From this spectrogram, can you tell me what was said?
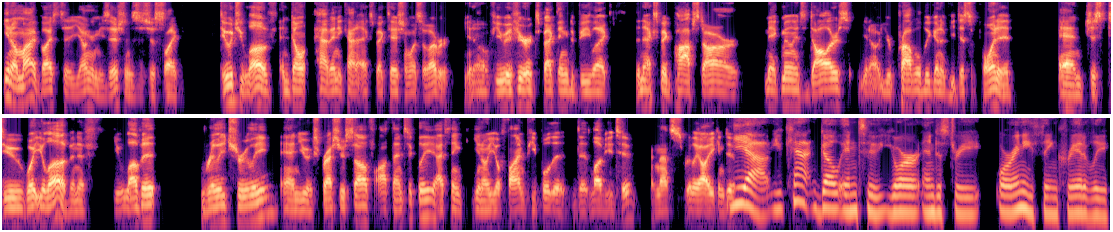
you know, my advice to younger musicians is just like do what you love and don't have any kind of expectation whatsoever. You know, if you if you're expecting to be like the next big pop star or make millions of dollars, you know, you're probably going to be disappointed and just do what you love and if you love it really truly and you express yourself authentically, I think, you know, you'll find people that that love you too and that's really all you can do. Yeah, you can't go into your industry or anything creatively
